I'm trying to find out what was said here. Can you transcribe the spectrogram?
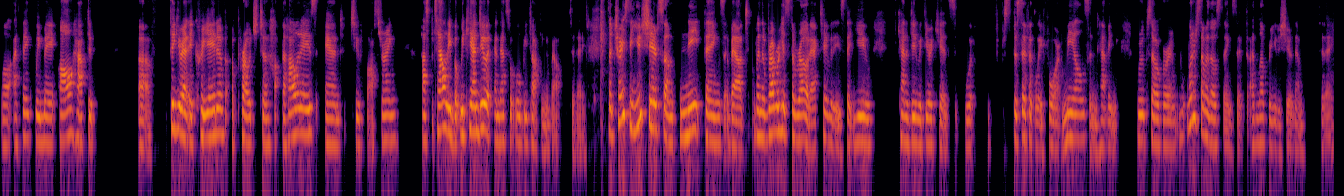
Well, I think we may all have to uh, figure out a creative approach to ho- the holidays and to fostering hospitality, but we can do it, and that's what we'll be talking about today. So, Tracy, you shared some neat things about when the rubber hits the road activities that you kind of did with your kids specifically for meals and having groups over and what are some of those things that i'd love for you to share them today?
